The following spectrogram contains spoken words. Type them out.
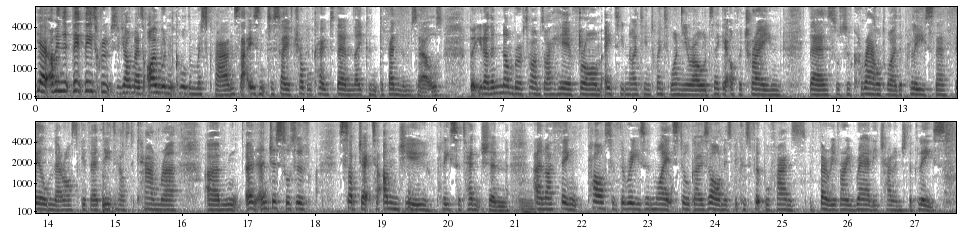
yeah, I mean, th- th- these groups of young men, I wouldn't call them risk fans. That isn't to say if trouble came to them, they couldn't defend themselves. But, you know, the number of times I hear from 18, 19, 21 year olds, they get off a train, they're sort of corralled by the police, they're filmed, they're asked to give their details to camera, um, and, and just sort of subject to undue police attention. And I think part of the reason why it still goes on is because football fans very, very rarely challenge the police.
